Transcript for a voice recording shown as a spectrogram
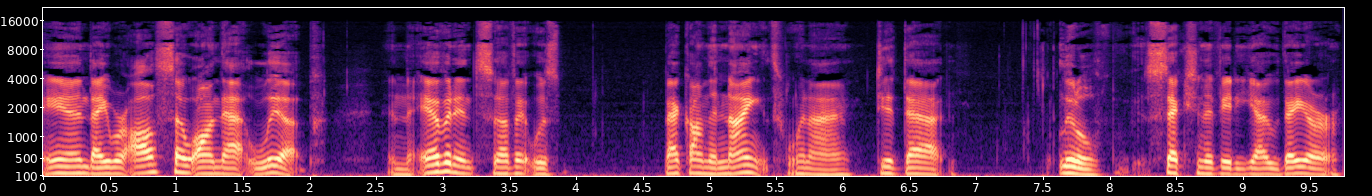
and they were also on that lip. And the evidence of it was back on the 9th when I did that little section of video there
